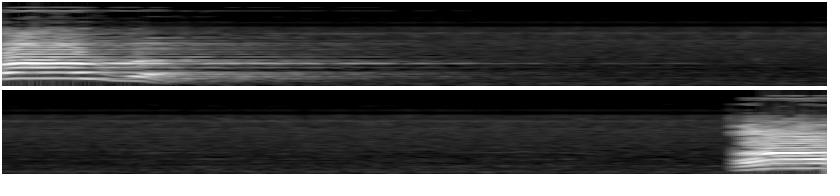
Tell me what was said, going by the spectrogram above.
الحطب قال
